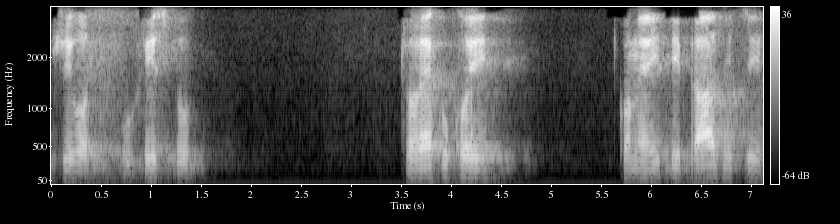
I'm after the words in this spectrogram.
život u Hristu, čoveku koji, kome i ti praznici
